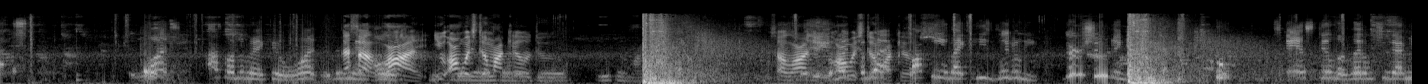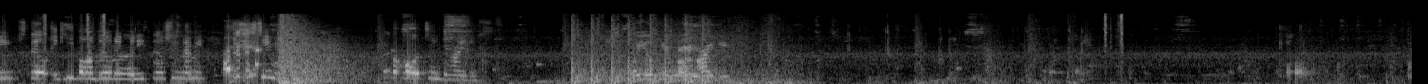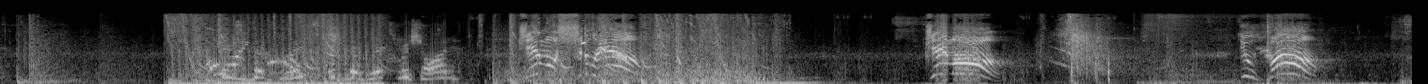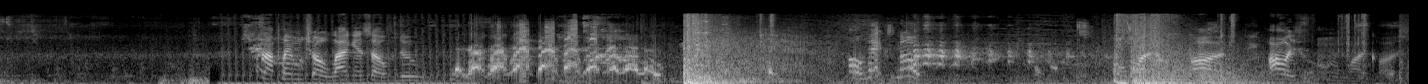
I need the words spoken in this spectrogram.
What? I thought the man killed one. That's a lie. You always steal my kill, dude. Lie. You always steal my kills. Fucking, like, he's literally, you're shooting. Stand still and let him shoot at me, still, and keep on building when he's still shooting at me. There's a team, there's a whole team behind us. Or you'll hear them argue. Oh my The god! glitch, the glitch for Sean. Jimmel, shoot him! Jimmel! You bum! Not playing with your lagging self, dude. Oh, heck no! Oh my god. You always. Oh my gosh.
